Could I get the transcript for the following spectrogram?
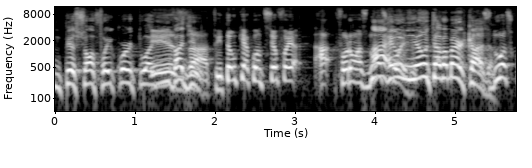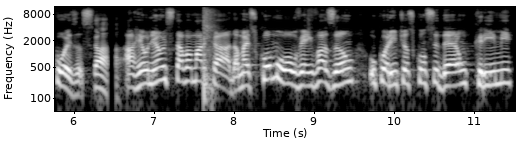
um pessoal foi e cortou ali e invadiu. Exato. Então o que aconteceu foi, a- foram as duas A coisas. reunião estava marcada. As duas coisas. Tá. A reunião estava marcada, mas como houve a invasão, o Corinthians considera um crime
